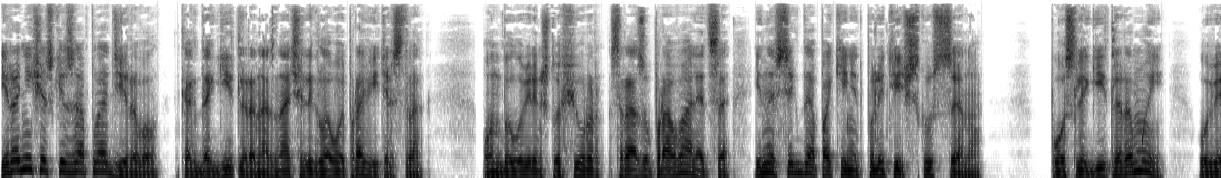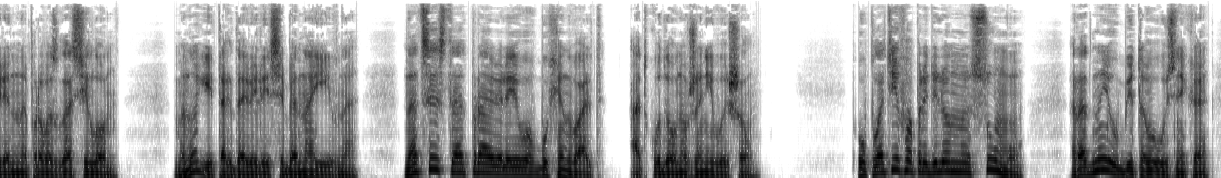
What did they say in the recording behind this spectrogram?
иронически зааплодировал, когда Гитлера назначили главой правительства. Он был уверен, что фюрер сразу провалится и навсегда покинет политическую сцену. «После Гитлера мы», — уверенно провозгласил он. Многие тогда вели себя наивно. Нацисты отправили его в Бухенвальд, откуда он уже не вышел. Уплатив определенную сумму, родные убитого узника —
